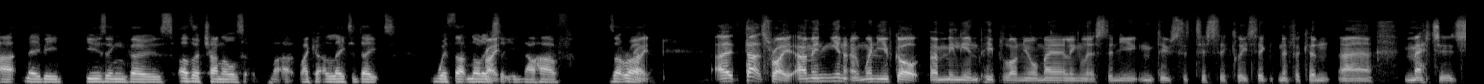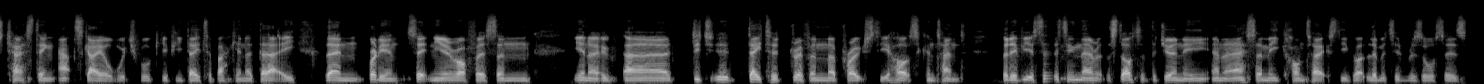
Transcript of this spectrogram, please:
at maybe using those other channels like at a later date with that knowledge right. that you now have. Is that right? Right. Uh, that's right. I mean, you know, when you've got a million people on your mailing list and you can do statistically significant uh, message testing at scale, which will give you data back in a day, then brilliant. Sit in your office and you know, uh, data-driven approach to your heart's content. But if you're sitting there at the start of the journey in an SME context, you've got limited resources,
